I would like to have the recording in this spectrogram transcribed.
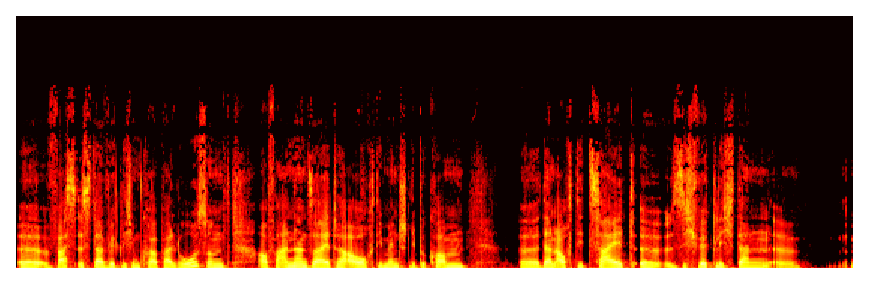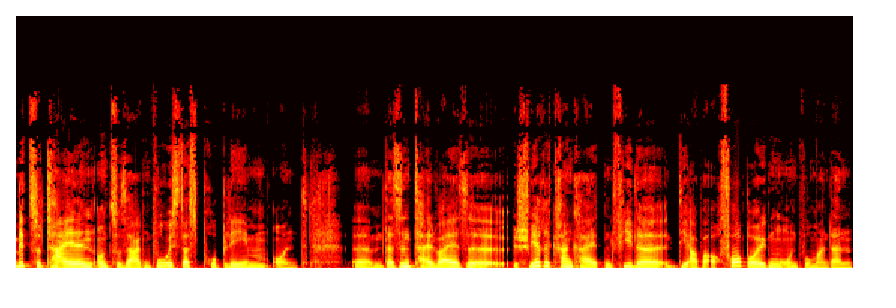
äh, was ist da wirklich im Körper los? Und auf der anderen Seite auch die Menschen, die bekommen äh, dann auch die Zeit, äh, sich wirklich dann äh, mitzuteilen und zu sagen, wo ist das Problem? Und ähm, da sind teilweise schwere Krankheiten, viele, die aber auch vorbeugen und wo man dann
